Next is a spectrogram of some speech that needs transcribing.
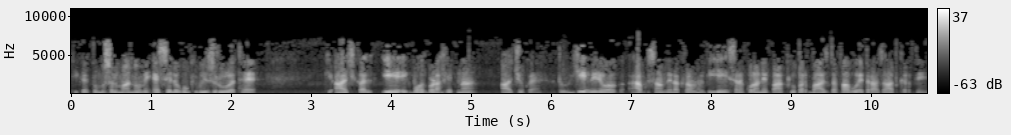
ٹھیک ہے؟ تو مسلمانوں میں ایسے لوگوں کی بھی ضرورت ہے کہ آج کل یہ ایک بہت بڑا فتنہ آ چکا ہے۔ تو یہ جو آپ کے سامنے رکھ رہا ہوں نا کہ یہ اس طرح قرآن پاک کے اوپر بعض دفعہ وہ اعتراضات کرتے ہیں۔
